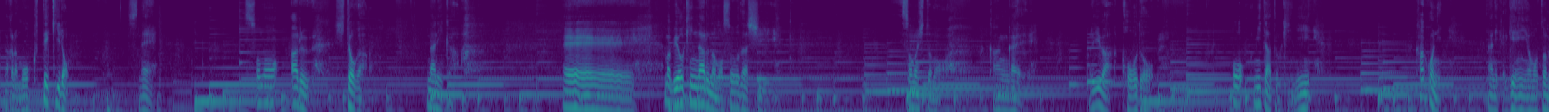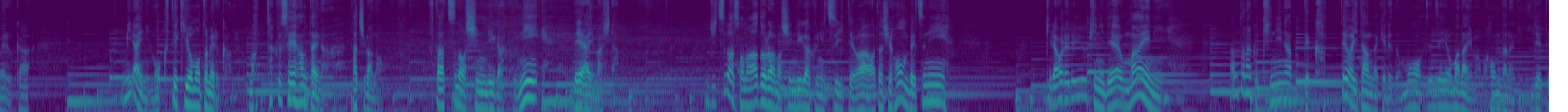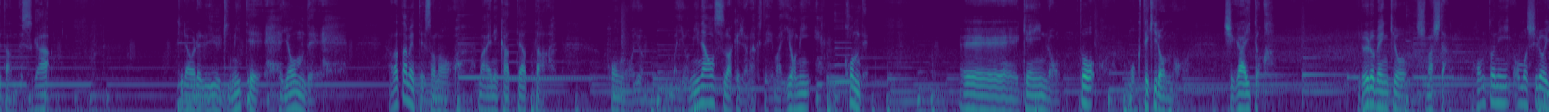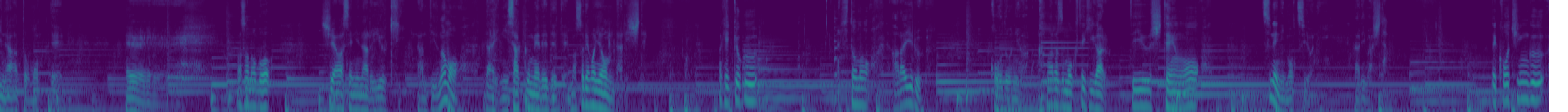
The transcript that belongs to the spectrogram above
だから目的論ですね。そのある人が何かえー、まあ、病気になるのもそうだしその人の考えあるいは行動を見た時に過去に何か原因を求めるか未来に目的を求めるか全く正反対な立場の2つの心理学に出会いました。実はそのアドラーの心理学については私本別に嫌われる勇気に出会う前になんとなく気になって買ってはいたんだけれども全然読まないまま本棚に入れてたんですが嫌われる勇気見て読んで改めてその前に買ってあった本を読み,、まあ、読み直すわけじゃなくて、まあ、読み込んで、えー、原因論と目的論の違いとかいろいろ勉強しました。本当に面白いなと思って、えー、まあ、その後「幸せになる勇気」なんていうのも第2作目で出て、まあ、それも読んだりして、まあ、結局人のあらゆる行動には必ず目的があるっていう視点を常に持つようになりました。でコーチング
